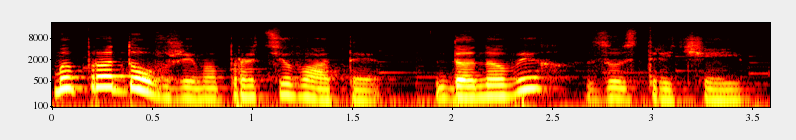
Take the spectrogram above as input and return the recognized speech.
Ми продовжуємо працювати. До нових зустрічей!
